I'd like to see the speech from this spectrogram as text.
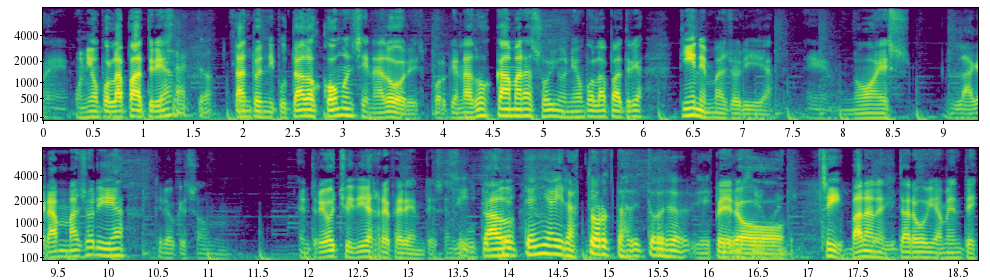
eh, Unión por la Patria, Exacto, tanto en diputados como en senadores, porque en las dos cámaras hoy Unión por la Patria tienen mayoría. Eh, no es la gran mayoría, creo que son entre 8 y 10 referentes en sí, diputados. te- tenía ahí las tortas de todo eso, este, pero sí, van a necesitar obviamente.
